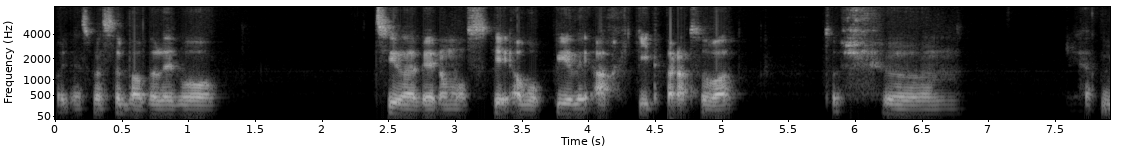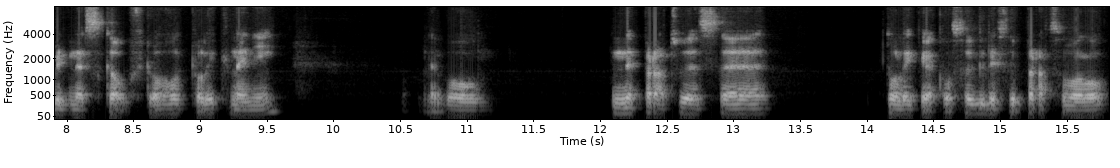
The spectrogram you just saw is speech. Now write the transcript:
Hodně jsme se bavili o cíle vědomosti a o píli a chtít pracovat, což um, by dneska už toho tolik není. Nebo nepracuje se tolik, jako se kdysi pracovalo.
